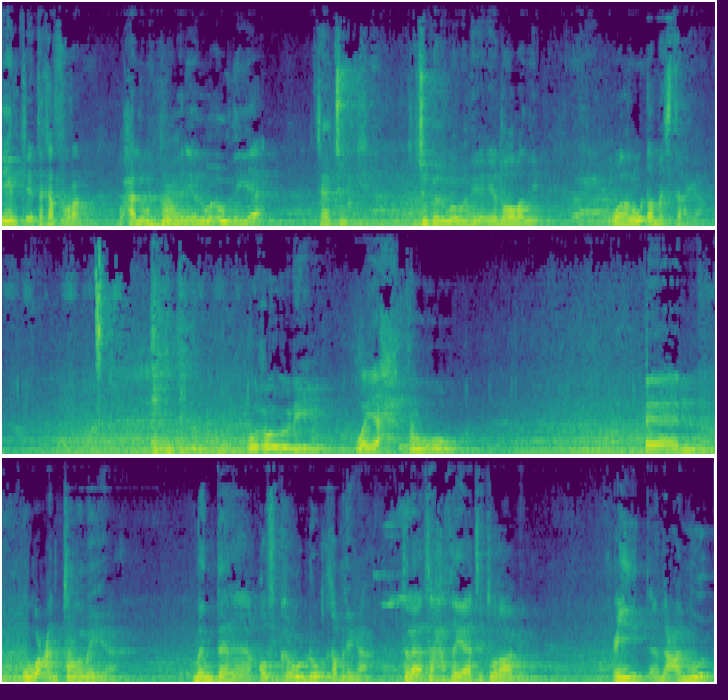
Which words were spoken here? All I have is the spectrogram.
iilka inta ka furan waxaa lagu buuxinaya lagu awdayaa jaajuurki jaajuurka lagu awdaya iyo dhoobadii waa lagu dhammaystiraya wuxuu yidhi wayaxfuu wuu cantoobayaa man danaa qofka u dhow qabriga alaaa xatayaati turaabin ciid ama camuud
